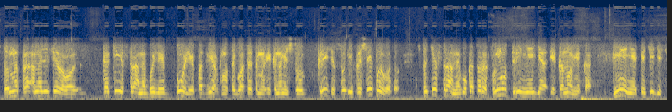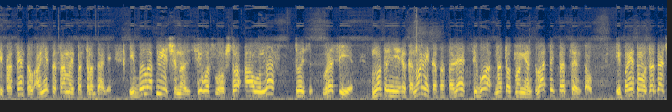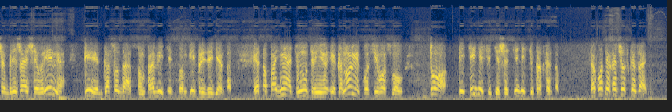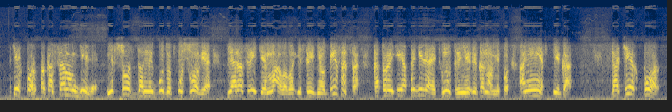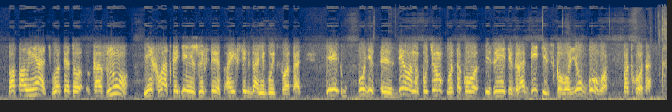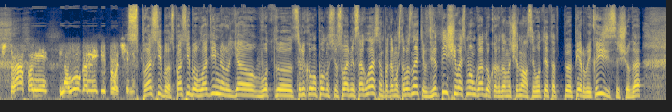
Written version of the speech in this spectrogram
что мы проанализировали какие страны были более подвергнуты вот этому экономическому кризису и пришли к выводу, что те страны, у которых внутренняя экономика менее 50%, они-то самые пострадали. И было отмечено с его слов, что а у нас, то есть в России, внутренняя экономика составляет всего на тот момент 20%. И поэтому задача в ближайшее время перед государством, правительством и президентом это поднять внутреннюю экономику, с его слов, до 50-60%. Так вот я хочу сказать, до тех пор, пока в самом деле не созданы будут условия для развития малого и среднего бизнеса, который и определяет внутреннюю экономику, а не нефть и газ, до тех пор пополнять вот эту казну нехваткой денежных средств, а их всегда не будет хватать, и будет э, сделано путем вот такого, извините, грабительского любого подхода штрафами, налогами и прочими. Спасибо, спасибо, Владимир. Я вот э, целиком и полностью с вами согласен, потому что, вы знаете, в 2008 году, когда начинался вот этот первый кризис еще, да,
